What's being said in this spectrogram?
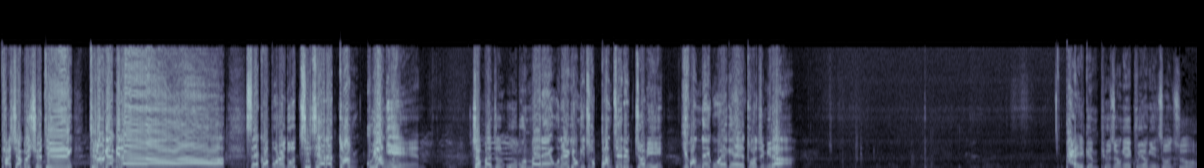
다시 한번 슈팅 들어갑니다. 세컨볼을 놓치지 않았던 구영인. 전반전 5분 만에 오늘 경기 첫 번째 득점이 현대고에게 터집니다. 밝은 표정의 구영인 선수.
